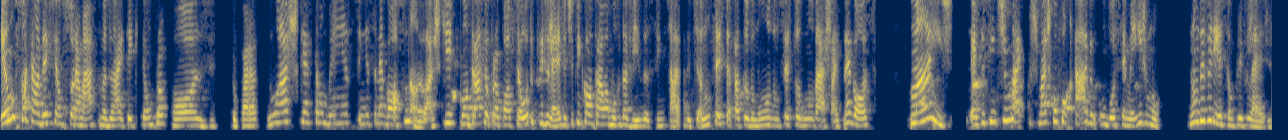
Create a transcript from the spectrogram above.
Eu não sou aquela defensora máxima do ah, tem que ter um propósito para. Não acho que é tão bem assim esse negócio, não. Eu acho que encontrar seu propósito é outro privilégio, é tipo encontrar o amor da vida, assim, sabe? Eu não sei se é para todo mundo, não sei se todo mundo vai achar esse negócio, mas é se sentir mais, mais confortável com você mesmo não deveria ser um privilégio,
